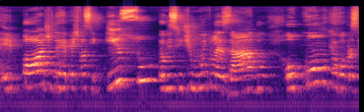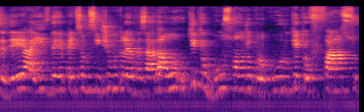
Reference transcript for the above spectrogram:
ele pode de repente falar assim isso eu me senti muito lesado ou como que eu vou proceder? Aí de repente se eu me senti muito lesado aonde, o que que eu busco aonde eu procuro o que que eu faço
